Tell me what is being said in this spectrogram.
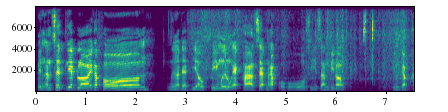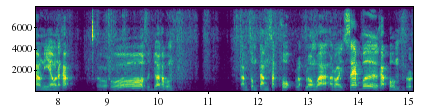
เป็นอันเสร็จเรียบร้อยครับผม เนื้อแดดเดียวฝีมือลุงแอคพาแซบนะครับ โอ้โห สีสันพี่น้อง กินกับข้าวเหนียวนะครับ โอ้โห สุดยอดครับผม ตำส้มตำสักคกรับรองว่าอร่อยแซ่บเวอร์ครับผมรส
